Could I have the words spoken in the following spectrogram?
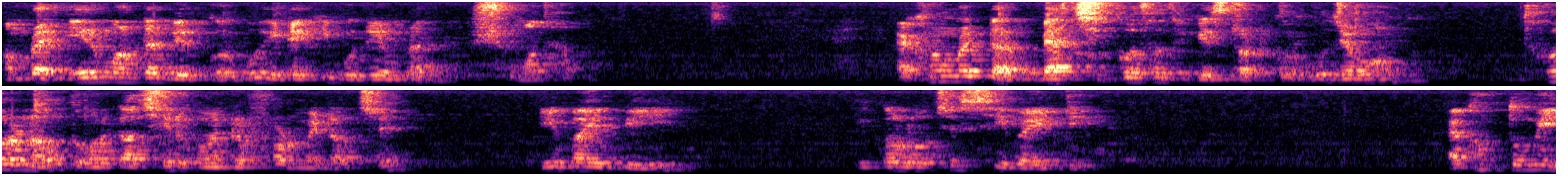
আমরা এর মানটা বের করব, এটা কি বলি আমরা? সমাধান। এখন আমরা একটা ব্যাচিক কথা থেকে স্টার্ট করব। যেমন, ধরে নাও তোমার কাছে এরকম একটা ফরম্যাট আছে এ বাই বি ইকুয়াল হচ্ছে সি বাই ডি এখন তুমি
